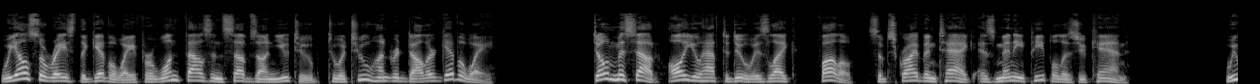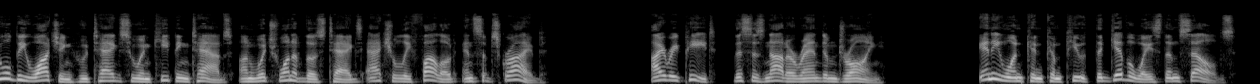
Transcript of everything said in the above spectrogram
We also raised the giveaway for 1000 subs on YouTube to a $200 giveaway. Don't miss out, all you have to do is like, follow, subscribe, and tag as many people as you can. We will be watching who tags who and keeping tabs on which one of those tags actually followed and subscribed. I repeat, this is not a random drawing. Anyone can compute the giveaways themselves.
